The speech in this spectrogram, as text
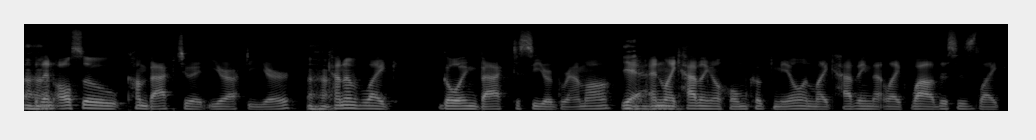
Uh-huh. but then also come back to it year after year Uh-huh. kind of like going back to see your grandma Yeah. and like having a home cooked meal and like having that like wow this is like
